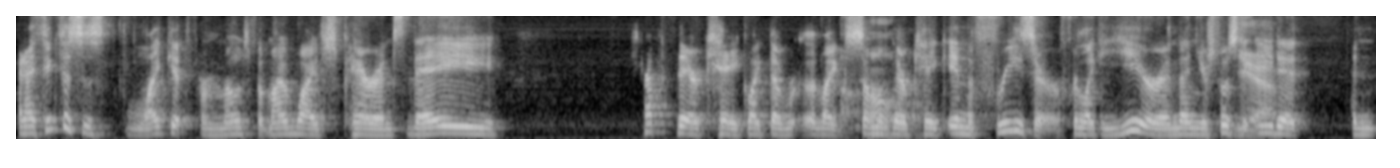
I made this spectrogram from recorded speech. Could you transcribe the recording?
and I think this is like it for most, but my wife's parents, they kept their cake, like the like some of their Oh. cake, in the freezer for like a year, and then you're supposed to Yeah. eat it an,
